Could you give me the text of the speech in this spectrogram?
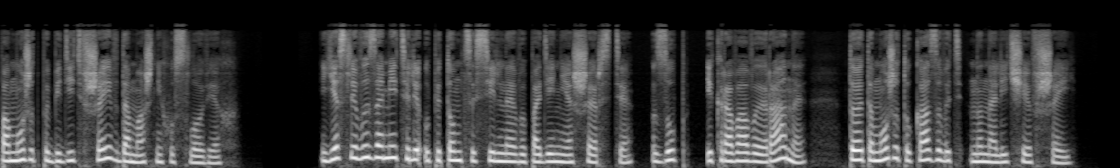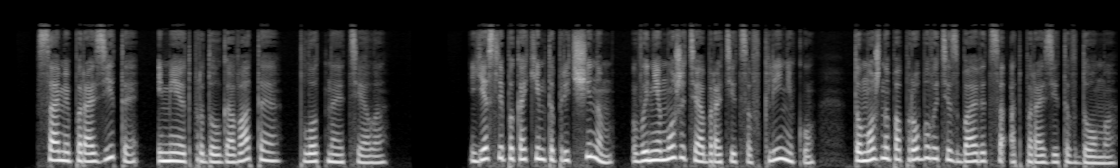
поможет победить вшей в домашних условиях. Если вы заметили у питомца сильное выпадение шерсти, зуб и кровавые раны, то это может указывать на наличие вшей. Сами паразиты имеют продолговатое, плотное тело. Если по каким-то причинам вы не можете обратиться в клинику, то можно попробовать избавиться от паразитов дома.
